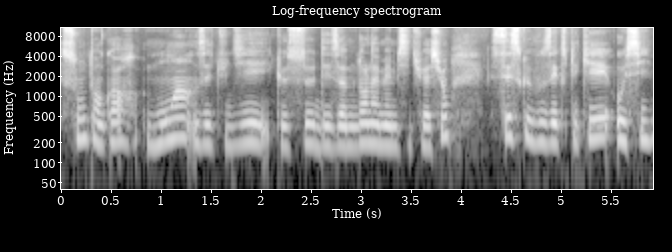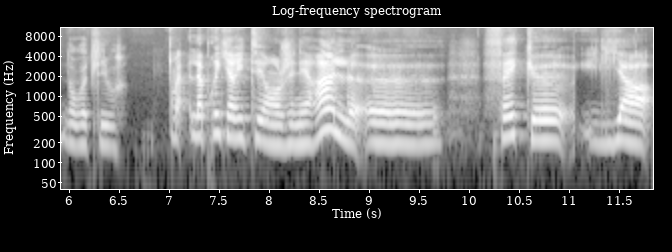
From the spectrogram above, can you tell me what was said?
sont encore moins étudiés que ceux des hommes dans la même situation. C'est ce que vous expliquez aussi dans votre livre. Bah, la précarité en général euh, fait qu'il y a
